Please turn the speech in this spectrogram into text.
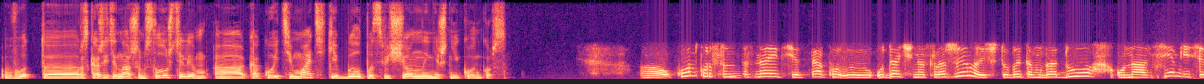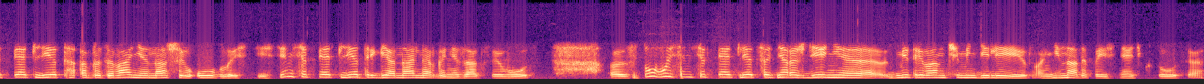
вот э, расскажите нашим слушателям, а какой тематике был посвящен нынешний конкурс? Конкурс, знаете, так э, удачно сложилось, что в этом году у нас 75 лет образования нашей области, 75 лет региональной организации ВОЗ, 185 лет со дня рождения Дмитрия Ивановича Менделеева, не надо пояснять, кто это,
